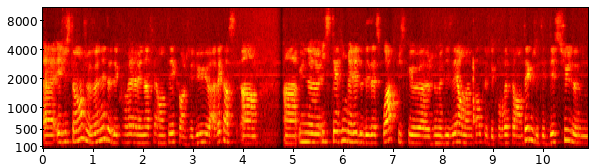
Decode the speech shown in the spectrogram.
Euh, et justement, je venais de découvrir Elena Ferrante quand j'ai lu avec un, un- un- une hystérie mêlée de désespoir, puisque je me disais en même temps que je découvrais Ferrante que j'étais déçue de ne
